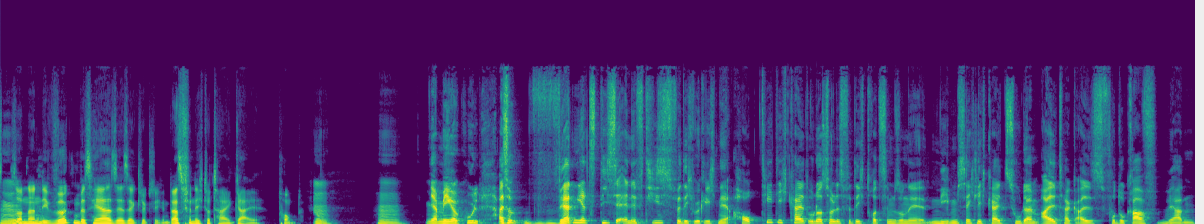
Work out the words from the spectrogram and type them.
Hm. Sondern die wirken bisher sehr, sehr glücklich. Und das finde ich total geil. Punkt. Hm. hm. Ja, mega cool. Also werden jetzt diese NFTs für dich wirklich eine Haupttätigkeit oder soll es für dich trotzdem so eine Nebensächlichkeit zu deinem Alltag als Fotograf werden?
